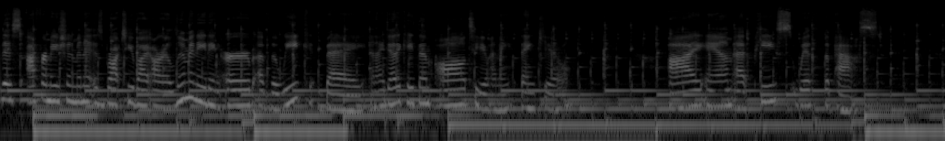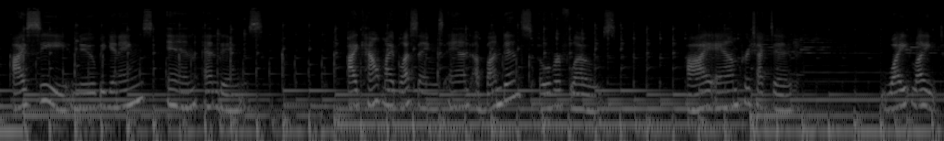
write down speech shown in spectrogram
This affirmation minute is brought to you by our illuminating herb of the week, Bay, and I dedicate them all to you, honey. Thank you. I am at peace with the past. I see new beginnings in endings. I count my blessings and abundance overflows. I am protected. White light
